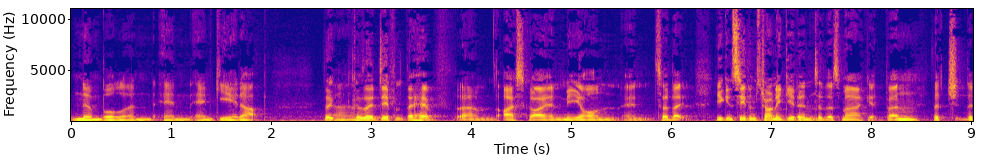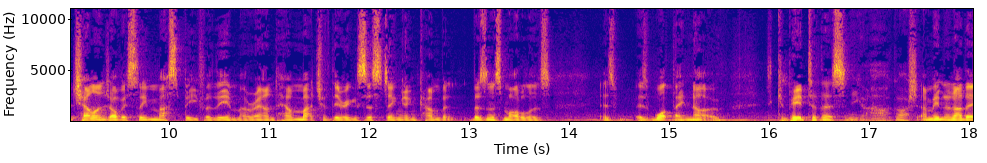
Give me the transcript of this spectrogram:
nimble and and, and geared up. Because they definitely they have um, iSky and Neon, and so that you can see them trying to get into this market. But the ch- the challenge obviously must be for them around how much of their existing incumbent business model is is is what they know compared to this. And you go, oh gosh, I mean another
